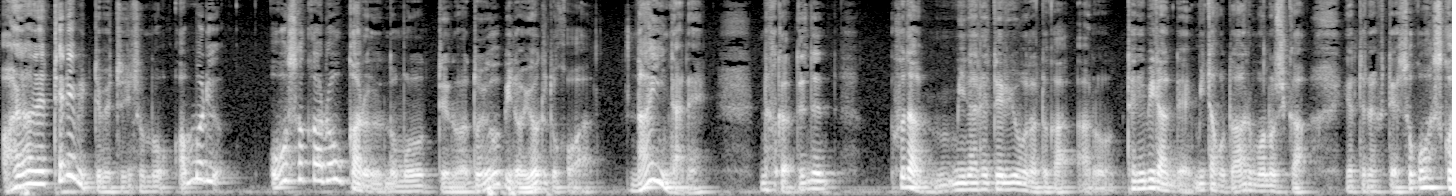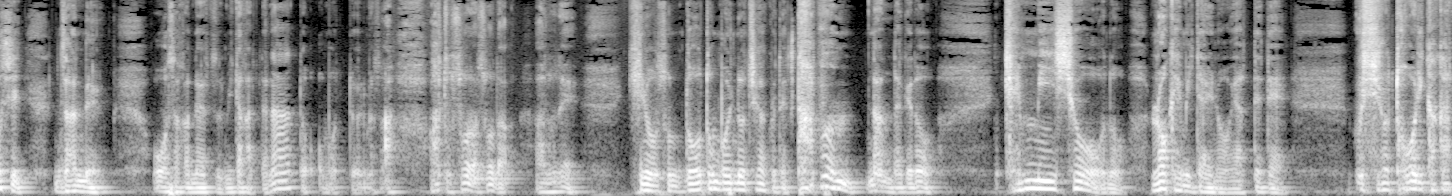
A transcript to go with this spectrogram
あれはね、テレビって別にその、あんまり大阪ローカルのものっていうのは土曜日の夜とかはないんだね。なんか全然普段見慣れてるようだとか、あの、テレビ欄で見たことあるものしかやってなくて、そこは少し残念。大阪のやつ見たかったなと思っております。あ、あとそうだそうだ。あのね、昨日その道頓堀の近くで多分なんだけど、県民賞のロケみたいのをやってて、後ろ通りかかっ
